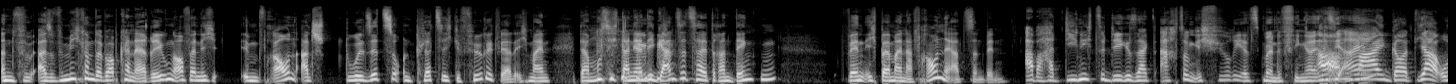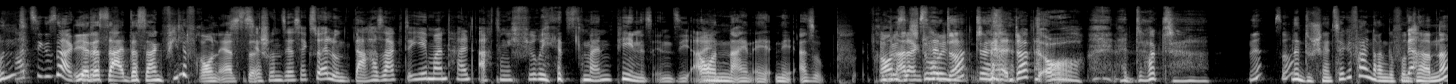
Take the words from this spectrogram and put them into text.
Und für, also für mich kommt da überhaupt keine Erregung auf, wenn ich im Frauenarztstuhl sitze und plötzlich gevögelt werde. Ich meine, da muss ich dann ja die ganze Zeit dran denken, wenn ich bei meiner Frauenärztin bin. Aber hat die nicht zu dir gesagt, Achtung, ich führe jetzt meine Finger in oh sie ein? mein Gott, ja und? Hat sie gesagt, Ja, das, das sagen viele Das ist Frauenärzte. ja schon sehr sexuell. Und da sagte jemand halt, Achtung, ich führe jetzt meinen Penis in sie oh ein. nein, ey, nee, also pff, Und du sagst. Herr Doktor, Herr Doktor, oh, Herr Doktor. Ne? So? Na, du scheinst ja Gefallen dran gefunden zu haben, ne?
